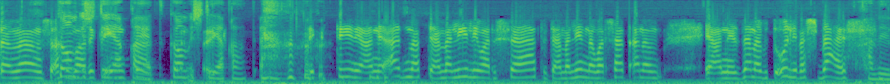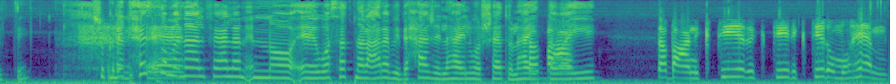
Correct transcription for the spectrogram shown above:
تمام شو كم أخبارك؟ اشتياقات كم اشتياقات. كثير يعني قد ما بتعملي لي ورشات بتعملي لنا ورشات أنا يعني زي ما بتقولي بشبعش حبيبتي. شكرا. بتحسوا منال فعلا إنه آه، وسطنا العربي بحاجة لهاي الورشات ولهاي طبعاً. التوعية؟ طبعا كثير كثير كثير ومهم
